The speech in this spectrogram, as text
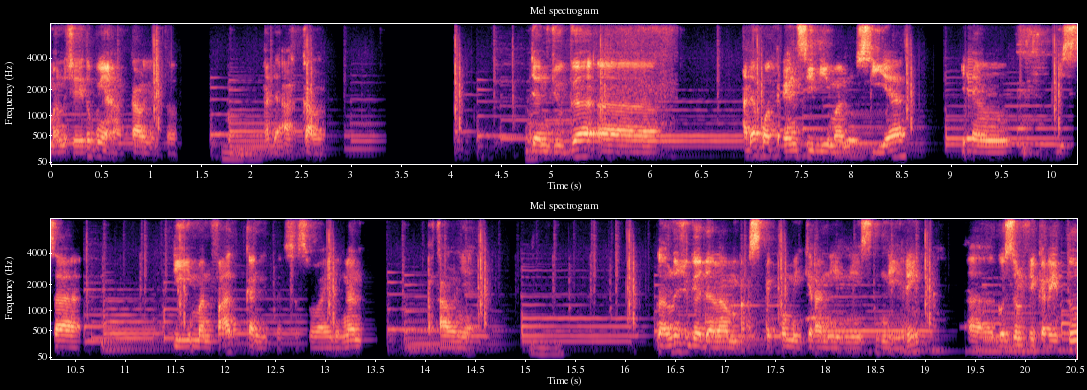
manusia itu punya akal gitu. Ada akal. Dan juga uh, ada potensi di manusia yang bisa dimanfaatkan gitu sesuai dengan akalnya. Lalu juga dalam aspek pemikiran ini sendiri, uh, Gus Zulfikar itu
